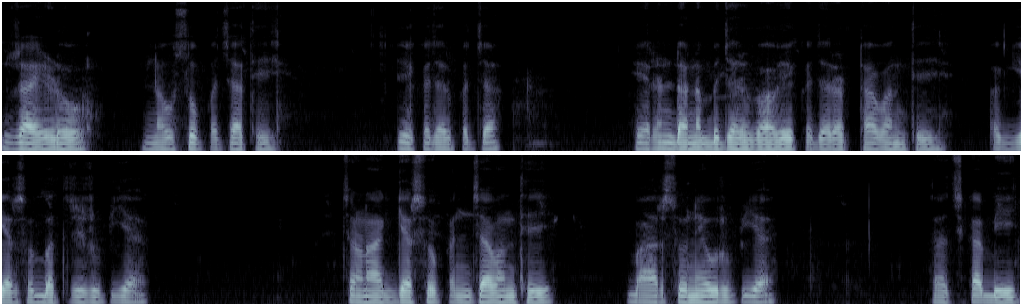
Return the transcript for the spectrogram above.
રાયડો નવસો પચાસથી એક હજાર પચાસ. એરંડાના બજાર ભાવ એક હજાર અઠ્ઠાવનથી અગિયારસો બત્રીસ રૂપિયા. ચણા અગિયારસો પંચાવનથી બારસો નેવું રૂપિયા. રચકા બીજ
